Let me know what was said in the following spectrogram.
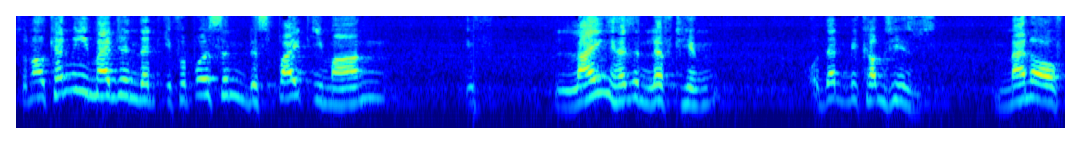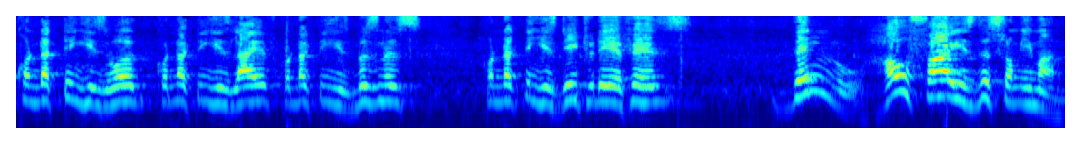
So now can we imagine that if a person, despite iman, if lying hasn't left him, or that becomes his manner of conducting his work, conducting his life, conducting his business, conducting his day-to-day affairs, then how far is this from iman?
